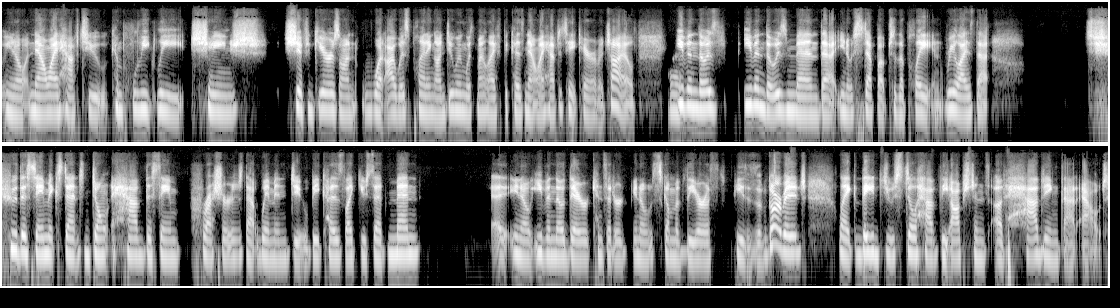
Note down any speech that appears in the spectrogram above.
you know now i have to completely change shift gears on what i was planning on doing with my life because now i have to take care of a child right. even those even those men that you know step up to the plate and realize that to the same extent don't have the same pressures that women do because like you said men uh, you know even though they're considered you know scum of the earth pieces of garbage like they do still have the options of having that out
